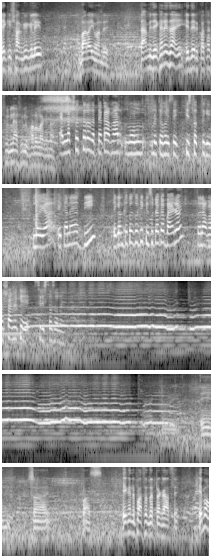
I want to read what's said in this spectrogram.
ঢেকি স্বর্গে গেলেই বাড়াই বাঁধে। তা আমি যেখানে যাই এদের কথা শুনলে আসলে ভালো লাগে না। এক লাখ সত্তর হাজার টাকা আমার লোন লইতে হয়েছে কিস্তর থেকে। লইয়া এখানে দিই এখান থেকে যদি কিছু টাকা বাইর হয় তাহলে আমার স্বামীকে সিরিজটা চলে। তিন চার পাঁচ। এখানে পাঁচ হাজার টাকা আছে। এবং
